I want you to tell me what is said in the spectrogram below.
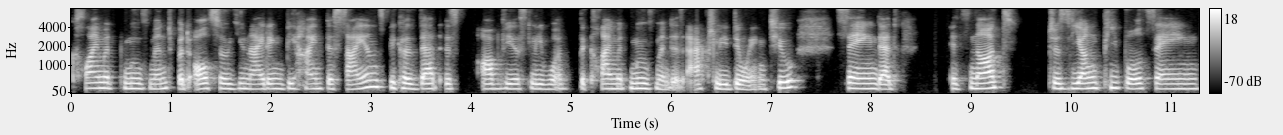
climate movement, but also uniting behind the science, because that is obviously what the climate movement is actually doing too, saying that it's not just young people saying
